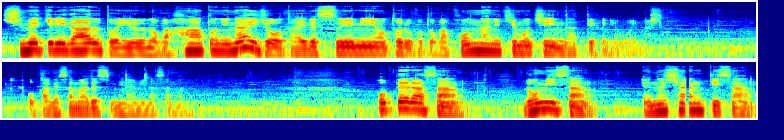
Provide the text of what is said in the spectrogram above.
締め切りがあるというのがハートにない状態で睡眠をとることがこんなに気持ちいいんだっていうふうに思いました。おかげさまです、皆々様の。オペラさん、ロミさん、エヌシャンティさん、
